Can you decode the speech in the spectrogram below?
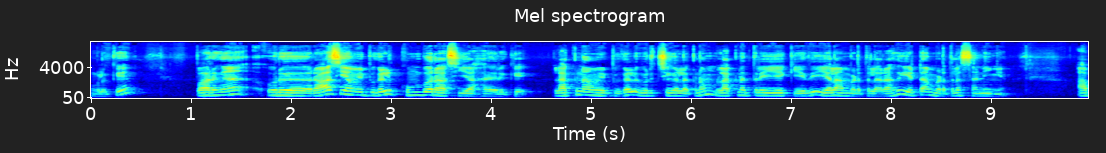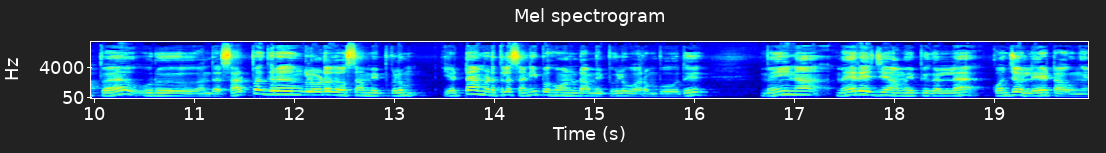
உங்களுக்கு. பாருங்கள் ஒரு ராசி அமைப்புகள் கும்ப ராசியாக இருக்குது லக்ன அமைப்புகள் விருச்சிக லக்னம் லக்னத்தில் இயக்கியது ஏழாம் இடத்துல ராகு எட்டாம் இடத்துல சனிங்க. அப்போ ஒரு அந்த சர்ப்ப கிரகங்களோட தோசை அமைப்புகளும் எட்டாம் இடத்துல சனி பகவானோட அமைப்புகளும் வரும்போது மெயினாக மேரேஜ் அமைப்புகளில் கொஞ்சம் லேட் ஆகுங்க.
